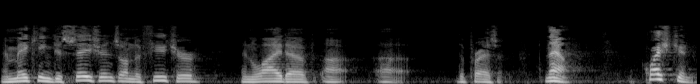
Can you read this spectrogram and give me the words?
and making decisions on the future in light of uh, uh, the present. Now, question.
